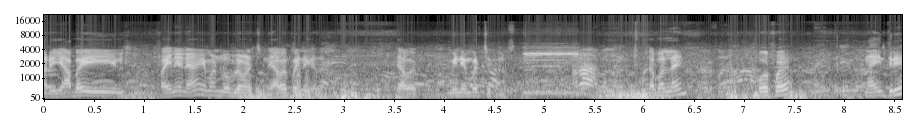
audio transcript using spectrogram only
మరి యాభై పైన ఏమైనా లోపల ఏమైనా వచ్చింది? యాభై పైనే కదా? యాభై పైన మీ నెంబర్ చెప్పండి double nine four five nine three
